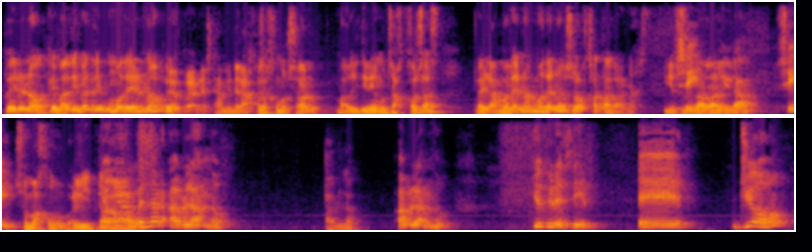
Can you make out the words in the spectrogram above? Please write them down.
Pero no, que Madrid parece muy moderno, pero, pero honestamente las cosas como son. Madrid tiene muchas cosas, pero las modernas modernas son las catalanas. Y eso Sí. es una realidad. Sí. Son más como bolitas. Yo quiero empezar hablando. Habla. Hablando. Yo quiero decir, eh, yo,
